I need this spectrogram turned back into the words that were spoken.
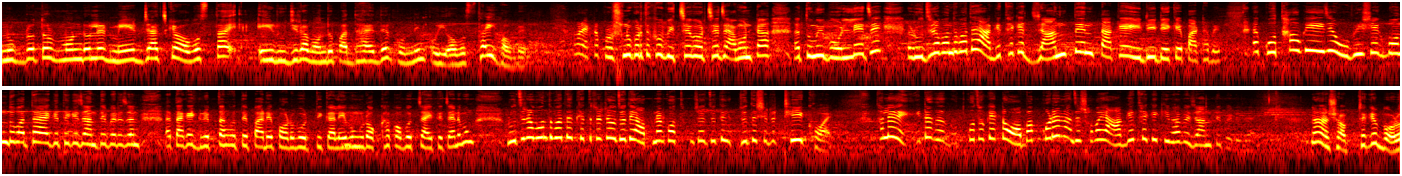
অনুব্রত মণ্ডলের মেয়ের জাজকে অবস্থায় এই রুজিরা বন্দ্যোপাধ্যায়দের কোনদিন ওই অবস্থাই হবে আমার একটা প্রশ্ন করতে খুব ইচ্ছে করছে, যেমনটা তুমি বললে যে রুদ্রা বন্দ্যোপাধ্যায় আগে থেকে জানতেন তাকে ইডি ডেকে পাঠাবে। কোথাও কি এই যে অভিষেক বন্দ্যোপাধ্যায় আগে থেকে জানতে পেরে যান তাকে গ্রেপ্তার হতে পারে পরবর্তীকালে এবং রক্ষা কবচ চাইতে চান এবং রুদ্রা বন্দ্যোপাধ্যায়ের ক্ষেত্রেটাও যদি আপনার কথা যদি যদি সেটা ঠিক হয়, তাহলে এটা কোথাও একটা অবাক করে না যে সবাই আগে থেকে কীভাবে জানতে পেরে যায়? না সব থেকে বড়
